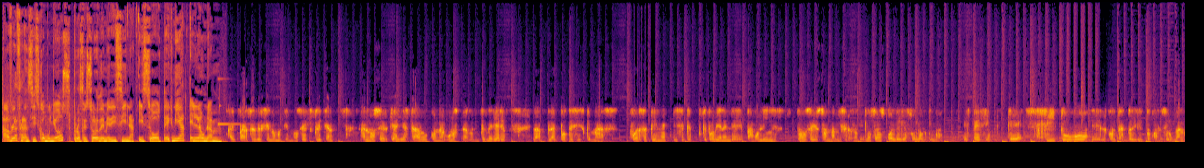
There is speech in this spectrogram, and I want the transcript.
Habla Francisco Muñoz, profesor de medicina y zootecnia en la UNAM. Hay partes del genoma que no se explican a no ser que haya estado con algunos pedados intermediarios. La, la, hipótesis que más fuerza tiene dice que, que provienen de pangolines. Todos ellos son mamíferos. ¿no? no sabemos cuál de ellas fue la última especie que sí tuvo el contacto directo con el ser humano.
